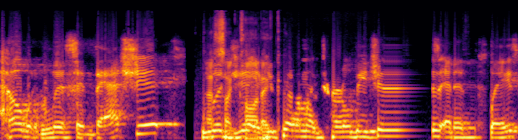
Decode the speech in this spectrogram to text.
hell. But listen, that shit That's legit. If you psychotic. put on like Turtle Beaches and it plays,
